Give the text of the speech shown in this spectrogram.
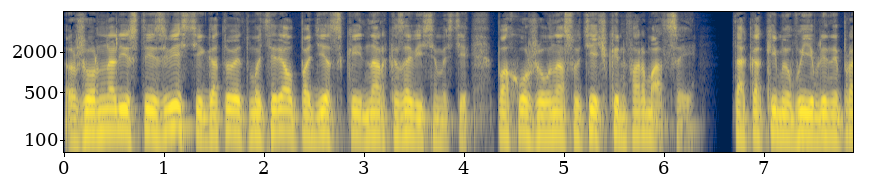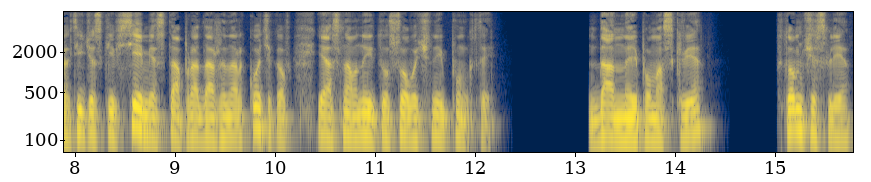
Журналисты «Известий» готовят материал по детской наркозависимости. Похоже, у нас утечка информации, так как ими выявлены практически все места продажи наркотиков и основные тусовочные пункты. Данные по Москве? В том числе.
